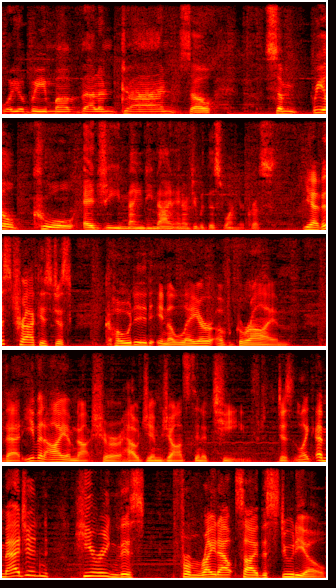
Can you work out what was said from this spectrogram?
Will you be my Valentine? So, some real cool, edgy 99 energy with this one here, Chris. Yeah, this track is just coated in a layer of grime that even I am not sure how Jim Johnston achieved. Just like imagine hearing this from right outside the studio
